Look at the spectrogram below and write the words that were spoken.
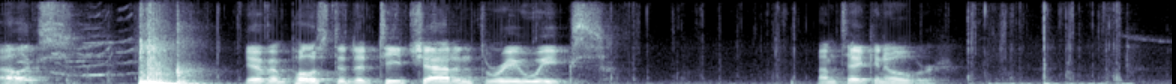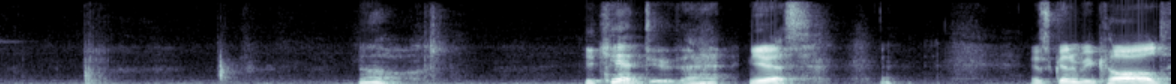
Alex, you haven't posted a Tea Chat in three weeks. I'm taking over. No. You can't do that. Yes. It's gonna be called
